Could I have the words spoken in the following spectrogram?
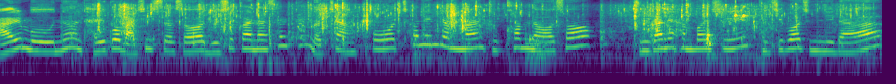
가을 무는 달고 맛있어서 누수가나 설탕 넣지 않고 천일염만 두 컵 넣어서 중간에 한 번씩 뒤집어 줍니다.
